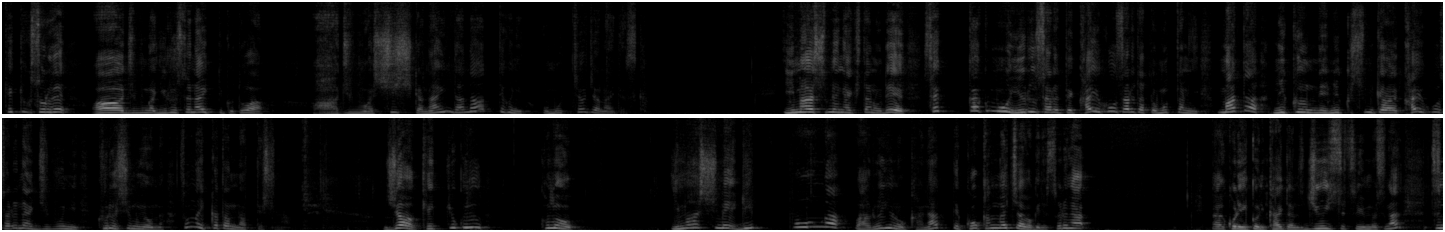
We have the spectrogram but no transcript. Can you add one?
結局それでああ自分が許せないってことはああ自分は死しかないんだなっていうふうに思っちゃうじゃないですか。戒めが来たのでせっかくもう許されて解放されたと思ったのにまた憎んで憎しみから解放されない自分に苦しむようなそんな生き方になってしまう。じゃあ結局この戒め立法が悪いのかなってこう考えちゃうわけです。それがこれ一個に書いてあるんです11節読みますが「罪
